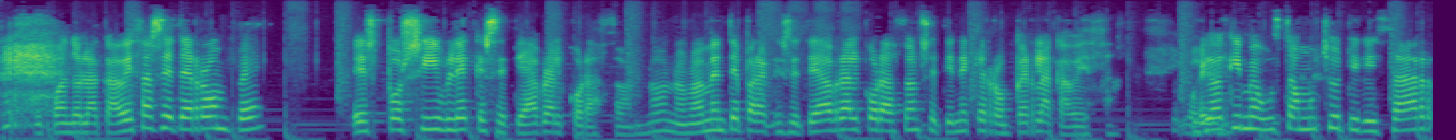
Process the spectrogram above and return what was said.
Y cuando la cabeza se te rompe, es posible que se te abra el corazón, ¿no? Normalmente para que se te abra el corazón se tiene que romper la cabeza. Yo aquí me gusta mucho utilizar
